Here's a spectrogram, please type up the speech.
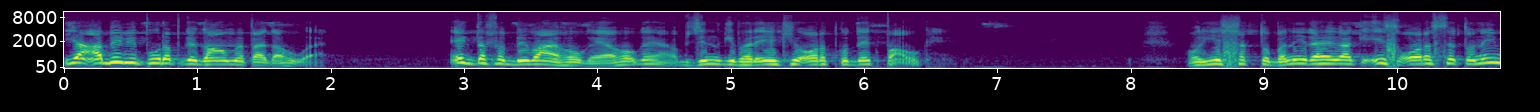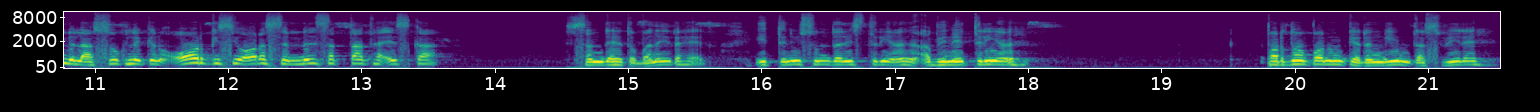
या अभी भी पूरब के गाँव में पैदा हुआ है। एक दफ़ा विवाह हो गया हो गया। अब ज़िंदगी भर एक ही औरत को देख पाओगे। और यह शक तो बनी रहेगा कि इस औरत से तो नहीं मिला सुख, लेकिन और किसी औरत से मिल सकता था इसका। संदेह तो बना ही रहेगा। इतनी सुंदर स्त्रियाँ हैं, अभिनेत्रियाँ हैं। पर्दों पर उनके रंगीन तस्वीरें हैं।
